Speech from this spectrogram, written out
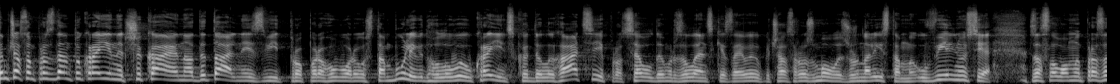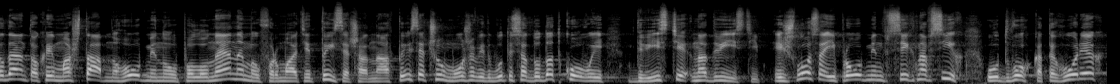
Тим часом президент України чекає на детальний звіт про переговори у Стамбулі від голови української делегації. Про це Володимир Зеленський заявив під час розмови з журналістами у Вільнюсі. За словами президента, окрім масштабного обміну полоненими у форматі тисяча на тисячу може відбутися додатковий 200 на 200. І йшлося і про обмін всіх на всіх у двох категоріях:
